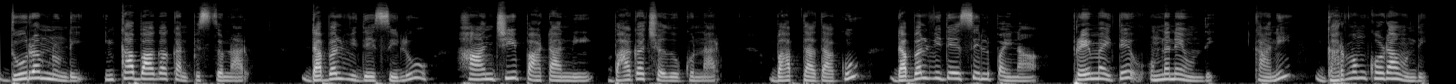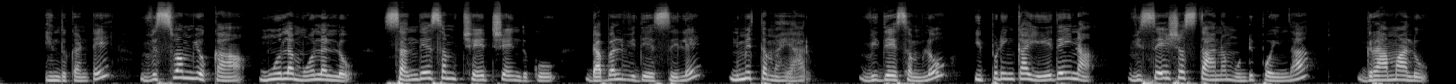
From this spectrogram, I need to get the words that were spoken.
దూరం నుండి ఇంకా బాగా కనిపిస్తున్నారు. డబల్ విదేశీలు హాంజీ పాఠాన్ని బాగా చదువుకున్నారు. బాప్దాదాకు డబల్ విదేశీల పైన ప్రేమైతే ఉండనే ఉంది. కానీ గర్వం కూడా ఉంది. ఎందుకంటే విశ్వం యొక్క మూల మూలల్లో సందేశం చేర్చేందుకు డబల్ విదేశీలే నిమిత్తమయ్యారు. విదేశంలో ఇప్పుడింకా ఏదైనా విశేష స్థానం ఉండిపోయిందా? గ్రామాలు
